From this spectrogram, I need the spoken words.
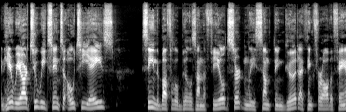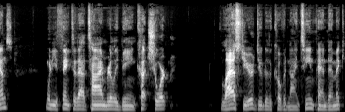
And here we are, two weeks into OTAs, seeing the Buffalo Bills on the field. Certainly something good, I think, for all the fans. When you think to that time really being cut short last year due to the COVID 19 pandemic.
